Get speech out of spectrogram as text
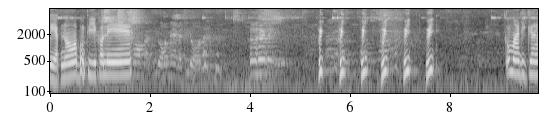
แบบเนาะบางพีเขาเน่พ่อกับที่ดอแม่กับที่ดอนะเฮ้ยเฮ้ยเฮ้ยเฮ้ยเฮ้ยเฮ้ยก็มาดีกา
